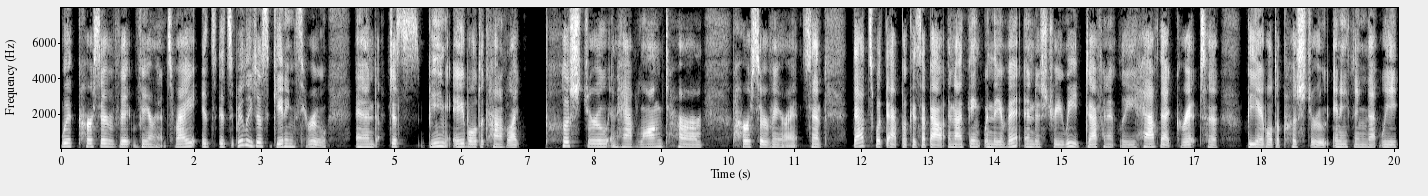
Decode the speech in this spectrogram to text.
with perseverance, right? It's, it's really just getting through and just being able to kind of like push through and have long term perseverance. And that's what that book is about. And I think when the event industry, we definitely have that grit to be able to push through anything that we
